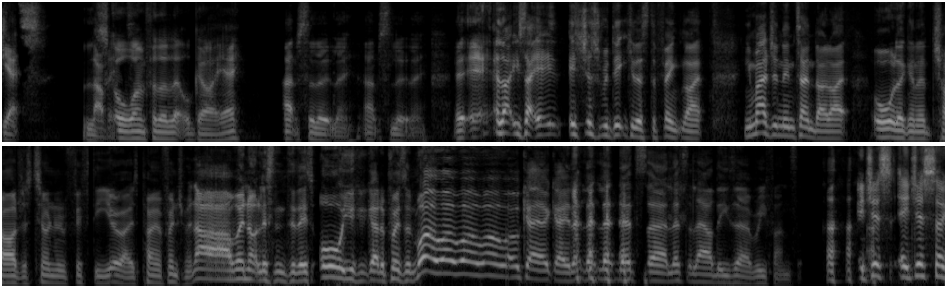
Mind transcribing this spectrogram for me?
Yes, Love it. score one for the little guy, eh? Absolutely, absolutely. It- it- like you say, it, it's just ridiculous to think. Like, you imagine Nintendo, like, oh, they're going to charge us 250 euros per infringement. Ah, we're not listening to this. Or you could go to prison. Whoa, whoa, whoa, whoa. Okay, okay. Let, let, let, let's uh, let's allow these uh, refunds. it just it just so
